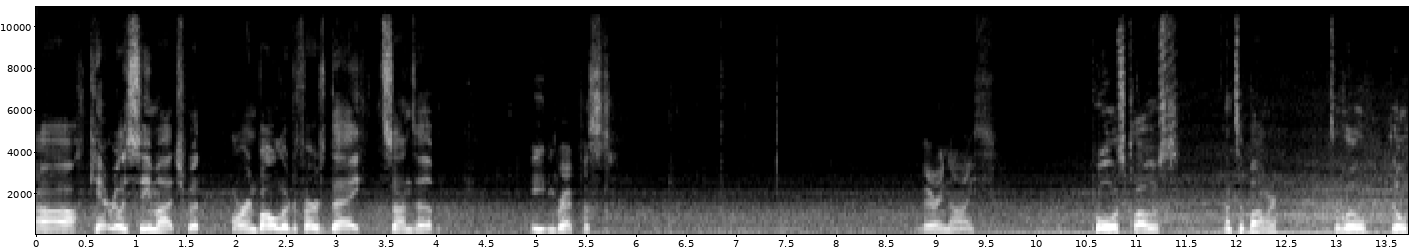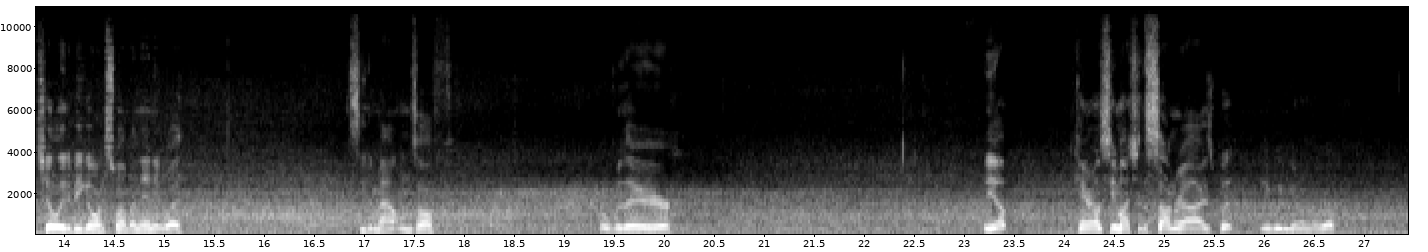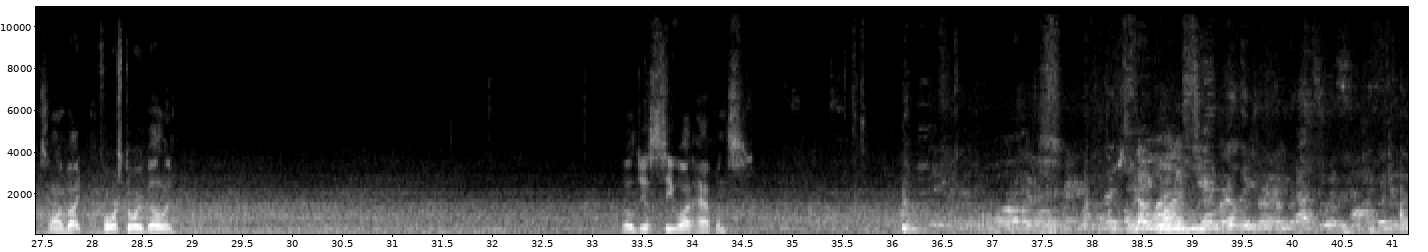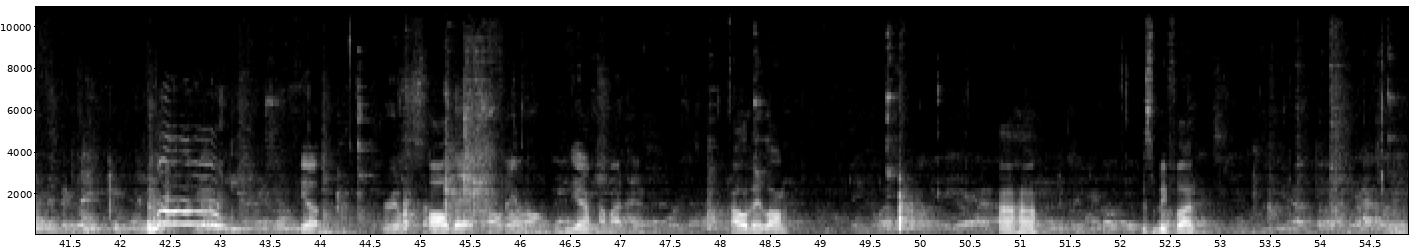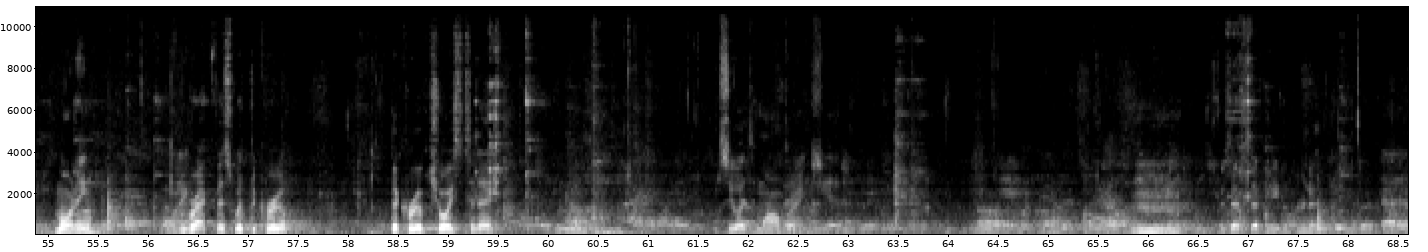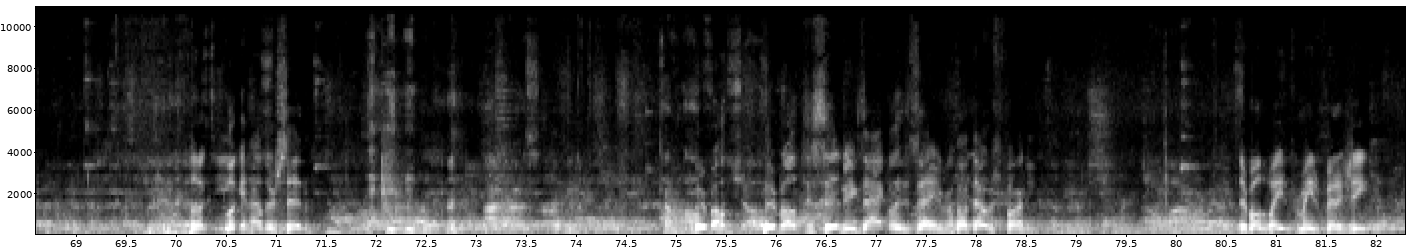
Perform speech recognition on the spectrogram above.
Oh, can't really see much, but we're in Boulder the first day. sun's up. Eating breakfast. Very nice. Pool is closed. That's a bummer. It's a little little chilly to be going swimming anyway. See the mountains off over there. Yep. Can't really see much of the sunrise, but maybe we can get on the roof. It's only like four-story building. We'll just see what happens. Yep. Really? All day. All day long? Yeah. How about that? All day long. Uh huh. This will be fun. Morning. Breakfast with the crew. The crew of choice today. See what tomorrow brings. Hmm. Is that Stephanie the brunette? Look, look at how they're sitting. They're both they're both just sitting exactly the same. I thought that was funny. They're both waiting for me to finish eating.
